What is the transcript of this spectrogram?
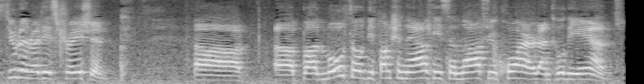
student registration. Uh, uh, but most of the functionalities are not required until the end.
